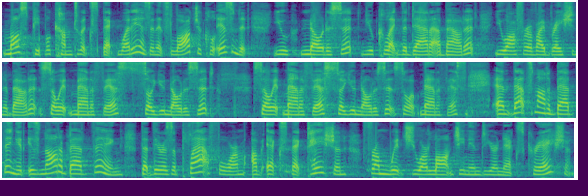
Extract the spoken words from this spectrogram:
most people come to expect what is, and it's logical, isn't it? You notice it, you collect the data about it, you offer a vibration about it, so it manifests, so you notice it. So it manifests, so you notice it, so it manifests. And that's not a bad thing. It is not a bad thing that there is a platform of expectation from which you are launching into your next creation.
